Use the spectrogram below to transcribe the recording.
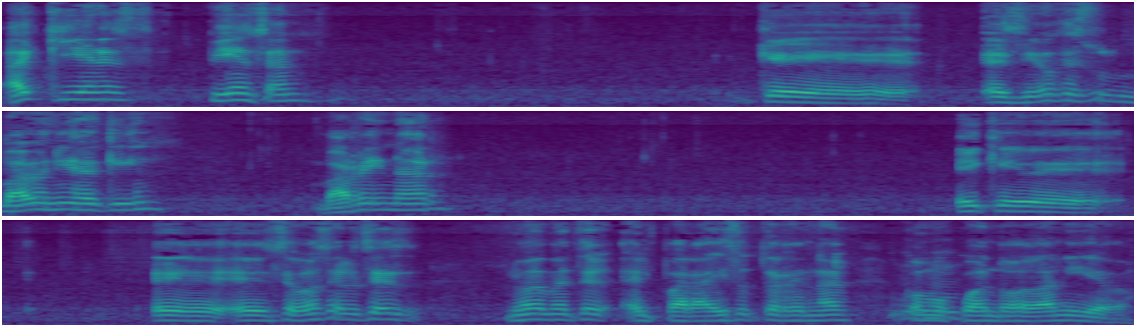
Hay quienes piensan que el Señor Jesús va a venir aquí, va a reinar, y que eh, eh, se va a hacer nuevamente el paraíso terrenal como cuando Adán y Eva.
